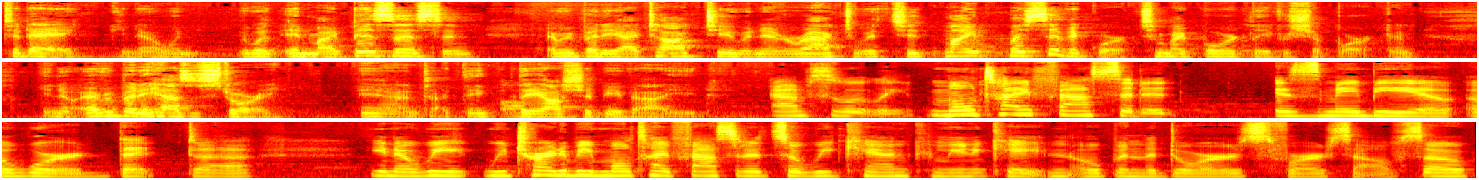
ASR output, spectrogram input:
today. You know, when in my business and everybody I talk to and interact with, to my my civic work, to my board leadership work, and you know, everybody has a story and I think they all should be valued. Absolutely. Multifaceted is maybe a, a word that, uh, you know, we, we try to be multifaceted so we can communicate and open the doors for ourselves. So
